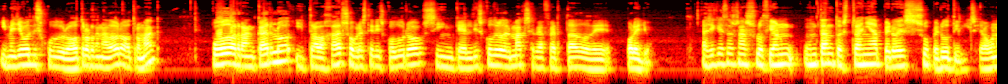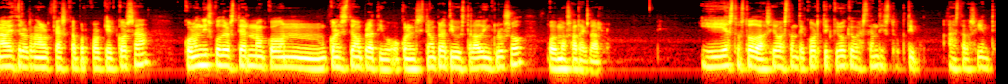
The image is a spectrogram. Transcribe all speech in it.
y me llevo el disco duro a otro ordenador, a otro Mac, puedo arrancarlo y trabajar sobre este disco duro sin que el disco duro del Mac se vea afectado de, por ello. Así que esta es una solución un tanto extraña, pero es súper útil. Si alguna vez el ordenador casca por cualquier cosa, con un disco duro externo con, con el sistema operativo o con el sistema operativo instalado incluso, podemos arreglarlo. Y esto es todo, ha sido bastante corto y creo que bastante instructivo. Hasta la siguiente.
